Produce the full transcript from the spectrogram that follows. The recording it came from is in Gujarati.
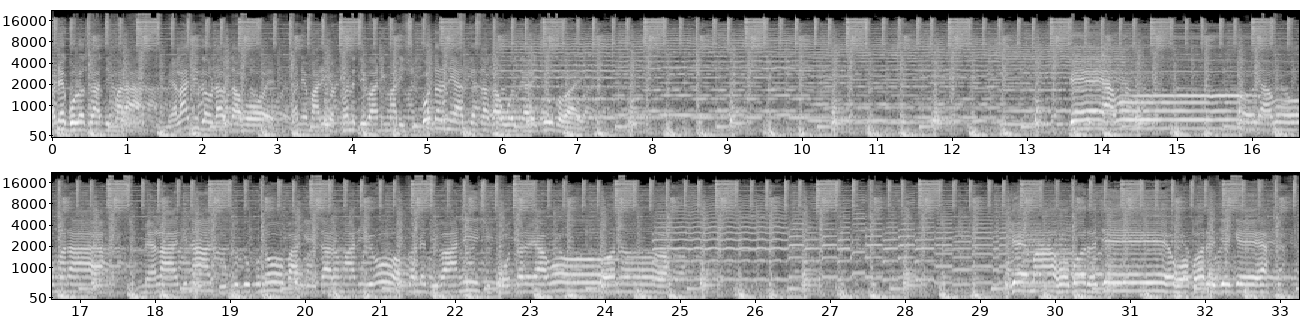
અને ગોલથરાથી મારા મેલાજી ગવડાવતા હોય અને મારી અખંડ દીવાની મારી શિકોતરને યાદ કરતા ગાવું હોય ત્યારે કેવું ગવાય? કે આવો આવો મારા મેલાજીના સુખ દુઃખનો ભાગીદાર મારીઓ અખંડ દીવાની શિકોતર આવો ન કે માં હોબર જે હોબર જે કે.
